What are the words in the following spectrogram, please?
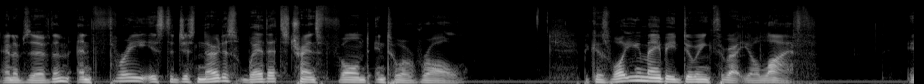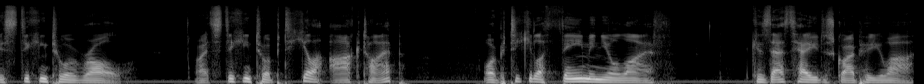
and observe them, and three is to just notice where that's transformed into a role. Because what you may be doing throughout your life is sticking to a role right? Sticking to a particular archetype or a particular theme in your life because that's how you describe who you are.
